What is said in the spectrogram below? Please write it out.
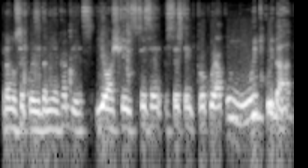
para não ser coisa da minha cabeça. E eu acho que vocês, têm que procurar com muito cuidado.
